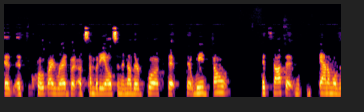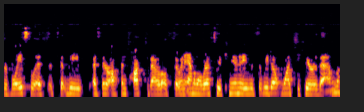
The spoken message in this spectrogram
It, it's a quote I read, but of somebody else in another book that, that we don't, it's not that animals are voiceless. It's that we, as they're often talked about also in animal rescue communities, is that we don't want to hear them,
